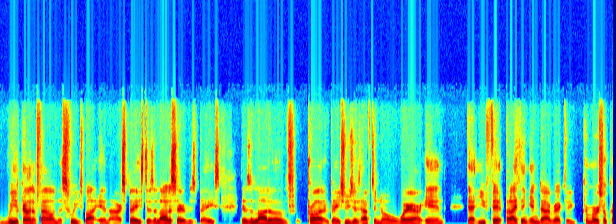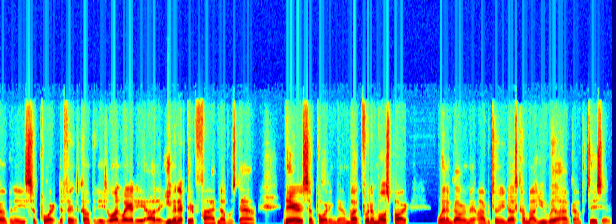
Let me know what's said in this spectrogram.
we've kind of found a sweet spot in our space. There's a lot of service base. There's a lot of product base. You just have to know where in that you fit. But I think indirectly, commercial companies support defense companies one way or the other, even if they're five levels down, mm-hmm. they're supporting them. But for the most part, when a government opportunity does come out, you will have competition.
